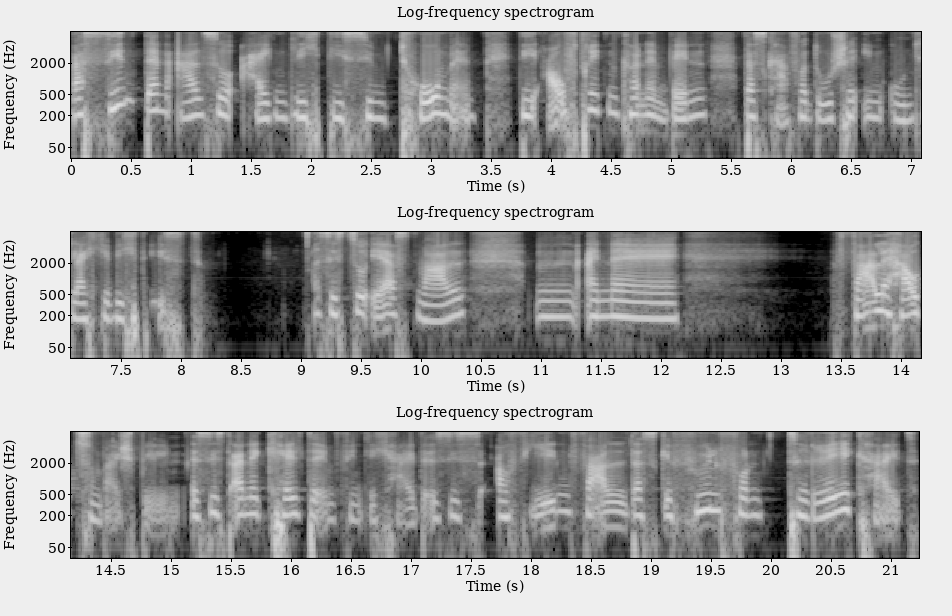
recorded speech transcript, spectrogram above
Was sind denn also eigentlich die Symptome, die auftreten können, wenn das Kafferdusche im Ungleichgewicht ist? Es ist zuerst mal hm, eine Fahle Haut zum Beispiel. Es ist eine Kälteempfindlichkeit. Es ist auf jeden Fall das Gefühl von Trägheit.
